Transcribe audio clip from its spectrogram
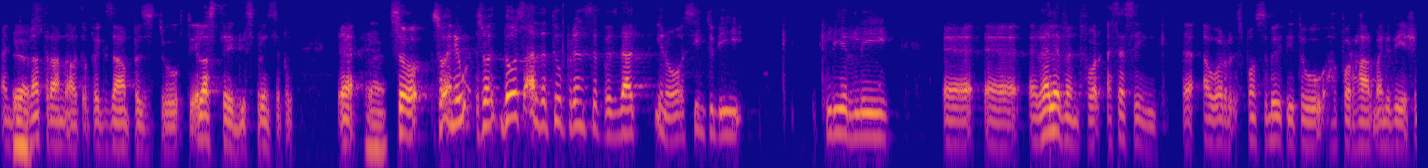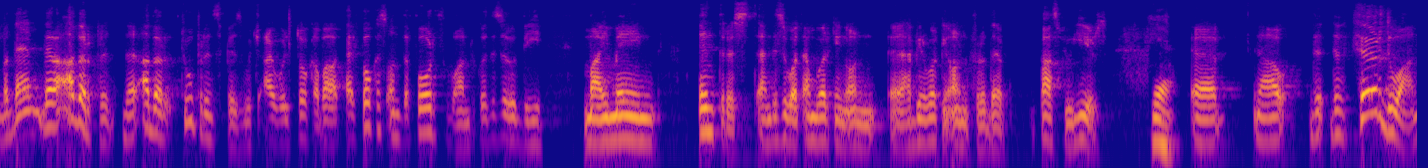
and yes. you will not run out of examples to to illustrate this principle. Yeah. Right. So so anyway, so those are the two principles that you know seem to be clearly uh, uh, relevant for assessing uh, our responsibility to for harm alleviation. But then there are other there are other two principles which I will talk about. I'll focus on the fourth one because this will be my main interest, and this is what I'm working on. Uh, have been working on for the past few years. Yeah. Uh, now the, the third one,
